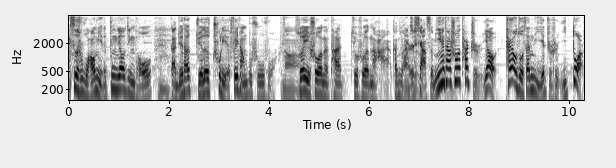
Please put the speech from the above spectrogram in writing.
四十五毫米的中焦镜头，感觉他觉得处理的非常不舒服，啊，所以说呢，他就说那还干脆还是下次吧，因为他说他只要他要做三 D，也只是一段儿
